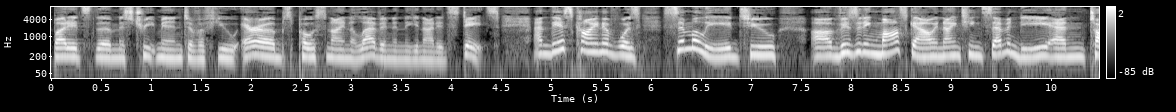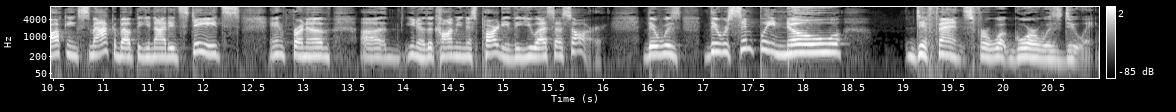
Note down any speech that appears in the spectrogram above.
But it's the mistreatment of a few Arabs post 9 11 in the United States. And this kind of was similar to uh, visiting Moscow in 1970 and talking smack about the United States in front of, uh, you know, the Communist Party, the USSR. There was, there was simply no defense for what Gore was doing.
